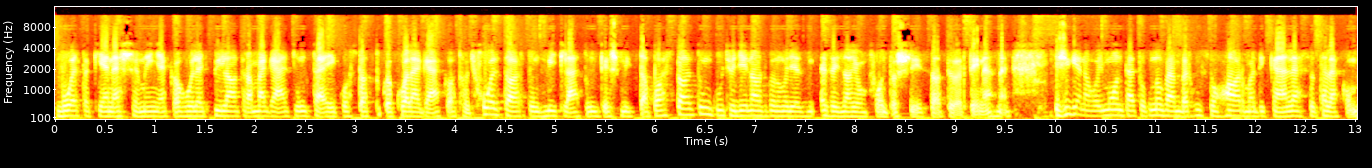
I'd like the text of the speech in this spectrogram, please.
voltak ilyen események, ahol egy pillanatra megálltunk, tájékoztattuk a kollégákat, hogy hol tartunk, mit látunk és mit tapasztaltunk, úgyhogy én azt gondolom, hogy ez, ez egy nagyon fontos része a történetnek. És igen, ahogy mondtátok, november 23-án lesz a Telekom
